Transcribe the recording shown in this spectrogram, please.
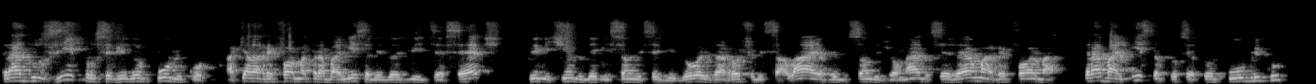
traduzir para o servidor público aquela reforma trabalhista de 2017, permitindo demissão de servidores, arroxo de salário, redução de jornada, ou seja, é uma reforma trabalhista para o setor público.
